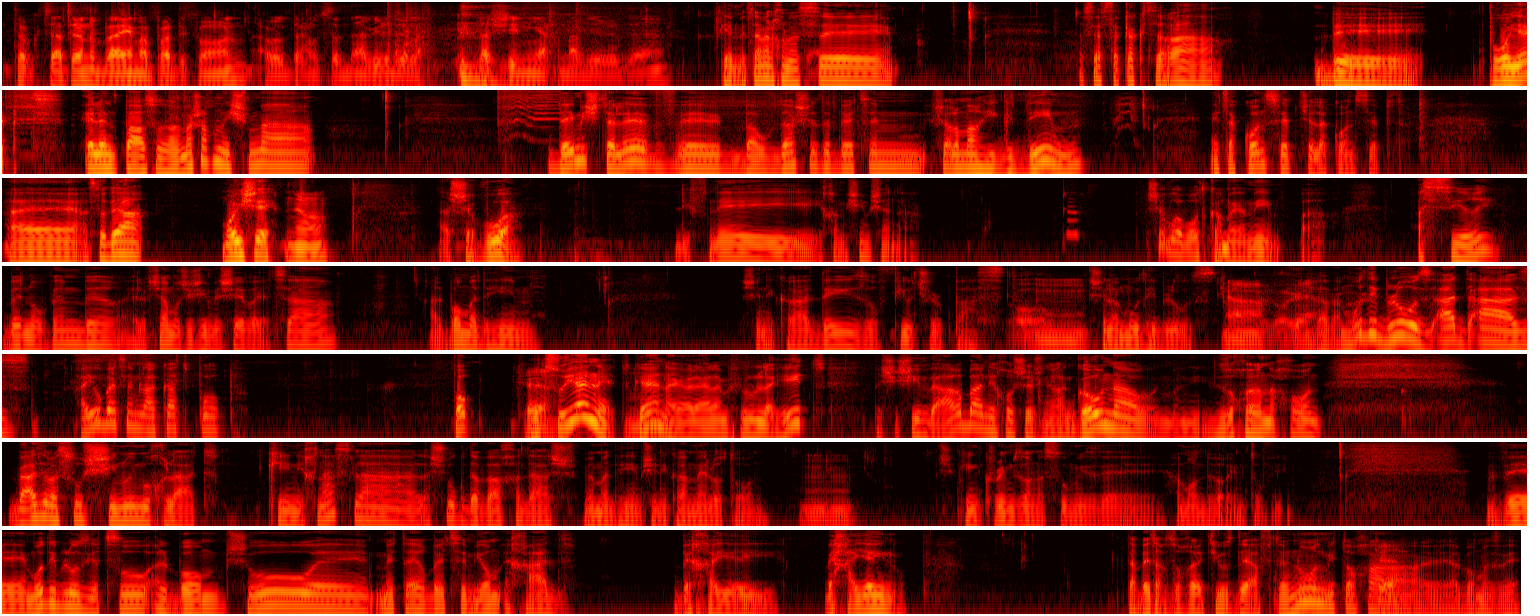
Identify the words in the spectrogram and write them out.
טוב, קצת אין בעיה עם הפטיפון, אבל אנחנו קצת נעביר את זה לשני, אנחנו נעביר את זה. כן, בינתיים אנחנו נעשה, נעשה הפסקה קצרה בפרויקט אלן פרסון, אבל מה שאנחנו נשמע די משתלב אה, בעובדה שזה בעצם, אפשר לומר, הקדים את הקונספט של הקונספט. אה, אז אתה יודע, מוישה, נו, השבוע, לפני 50 שנה, השבוע ועוד כמה ימים, בעשירי בנובמבר 1967 יצא אלבום מדהים שנקרא Days of Future Past של המודי בלוז. כן. עכשיו, המודי בלוז עד אז היו בעצם להקת פופ. פופ כן. מצוינת, כן? היה, היה להם אפילו להיט ב-64, אני חושב, שנראה Go Now, אם אני זוכר נכון. ואז הם עשו שינוי מוחלט, כי נכנס לשוק דבר חדש ומדהים שנקרא מלוטרון. מהמם. שקינג קרימזון עשו מזה המון דברים טובים. ומודי בלוז יצרו אלבום שהוא אה, מתאר בעצם יום אחד בחיי, בחיינו. אתה בטח זוכר את Tuesday Afternoon מתוך כן. האלבום הזה.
